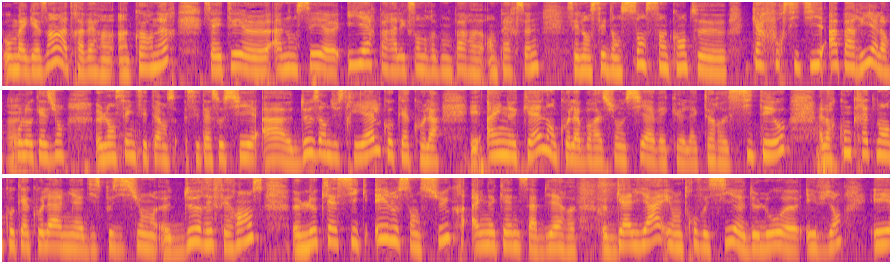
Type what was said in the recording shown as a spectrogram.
au magasin à travers un corner. Ça a été annoncé hier par Alexandre Bompard en personne. C'est lancé dans 105 50 euh, Carrefour City à Paris. Alors pour l'occasion, euh, l'enseigne s'est associée à euh, deux industriels, Coca-Cola et Heineken, en collaboration aussi avec l'acteur Citeo. Alors concrètement, Coca-Cola a mis à disposition deux références, le classique et le sans sucre. Heineken, sa bière Gallia, et on trouve aussi de l'eau Evian et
